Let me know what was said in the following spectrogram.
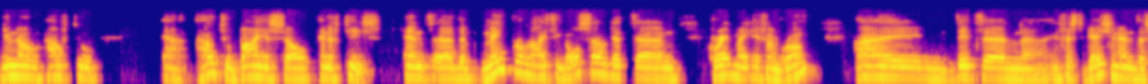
you know how to, yeah, how to buy and sell NFTs. And uh, the main problem, I think, also that um, correct me if I'm wrong. I did an uh, investigation, and the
